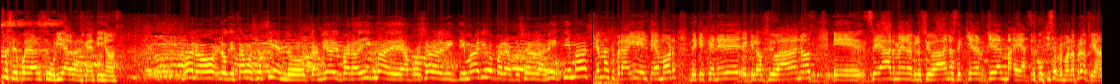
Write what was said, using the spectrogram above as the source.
¿Cómo se le puede dar seguridad a los argentinos? Lo que estamos haciendo, cambiar el paradigma de apoyar al victimario para apoyar a las víctimas. ¿Qué más que por ahí el temor de que genere eh, que los ciudadanos eh, se armen o que los ciudadanos se quieran, quieran eh, hacer justicia por mano propia?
